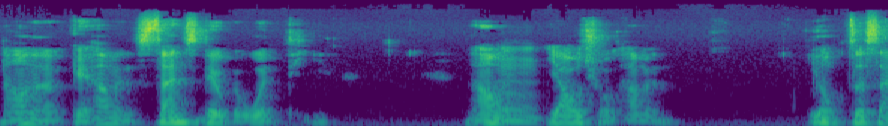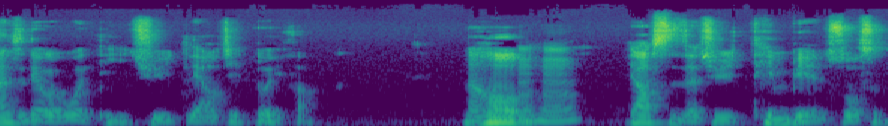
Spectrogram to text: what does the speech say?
然后呢给他们三十六个问题，然后嗯。要求他们用这三十六个问题去了解对方，然后要试着去听别人说什么。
